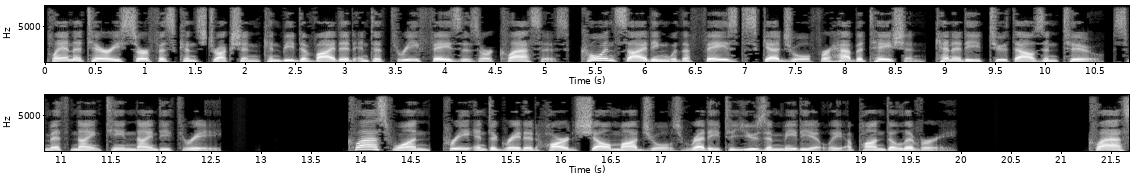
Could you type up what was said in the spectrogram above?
Planetary surface construction can be divided into three phases or classes, coinciding with a phased schedule for habitation Kennedy 2002, Smith 1993, Class 1 – pre-integrated hard shell modules ready to use immediately upon delivery. Class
